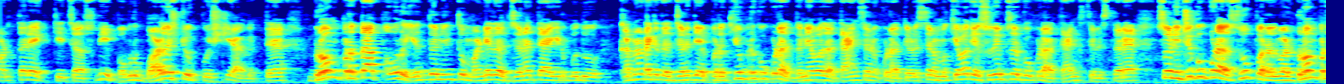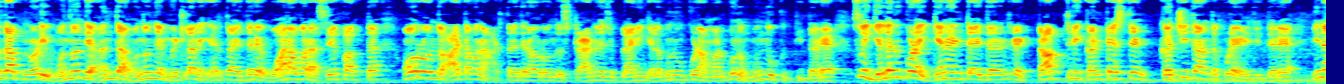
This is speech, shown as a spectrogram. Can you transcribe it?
ಮಾಡ್ತಾರೆ ಕಿಚ್ಚ ಸುದೀಪ್. ಅವರು ಬಹಳಷ್ಟು ಖುಷಿ ಆಗುತ್ತೆ. ಡ್ರೋನ್ ಪ್ರತಾಪ್ ಅವರು ಎದ್ದು ನಿಂತು ಮಂಡ್ಯದ ಜನತೆ ಆಗಿರ್ಬೋದು, ಕರ್ನಾಟಕದ ಜನತೆ ಪ್ರತಿಯೊಬ್ಬರಿಗೂ ಕೂಡ ಧನ್ಯವಾದ ಥ್ಯಾಂಕ್ಸ್ ಅನ್ನು ಕೂಡ ತಿಳಿಸ್ತಾರೆ. ಮುಖ್ಯವಾಗಿ ಸುದೀಪ್ ಸರ್ಗೂ ಕೂಡ ಥ್ಯಾಂಕ್ಸ್ ತಿಳಿಸ್ತಾರೆ. ಸೊ ನಿಜಕ್ಕೂ ಕೂಡ ಸೂಪರ್ ಅಲ್ವಾ? ಡ್ರೋನ್ ಪ್ರತಾಪ್ ನೋಡಿ ಒಂದೊಂದೇ ಅಂತ ಒಂದೊಂದೇ ಮೆಟ್ಲನ್ನ ಏರ್ತಾ ಇದ್ದಾರೆ. ವಾರ ವಾರ ಸೇಫ್ ಆಗ್ತಾ ಅವರ ಒಂದು ಆಟವನ್ನ ಆಡ್ತಾ ಇದ್ದಾರೆ, ಅವರ ಒಂದು ಸ್ಟ್ರಾಟಜಿ ಪ್ಲಾನಿಂಗ್ ಎಲ್ಲವನ್ನೂ ಕೂಡ ಮಾಡ್ಕೊಂಡು ಕೂತಿದ್ದಾರೆ. ಸೊ ಎಲ್ಲರೂ ಕೂಡ ಏನ್ ಹೇಳ್ತಾ ಇದ್ದಾರೆ ಅಂದ್ರೆ ಟಾಪ್ ತ್ರೀ ಕಂಟೆಸ್ಟೆಂಟ್ ಖಚಿತ ಅಂತ ಕೂಡ ಹೇಳ್ತಿದ್ದಾರೆ. ಇನ್ನ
